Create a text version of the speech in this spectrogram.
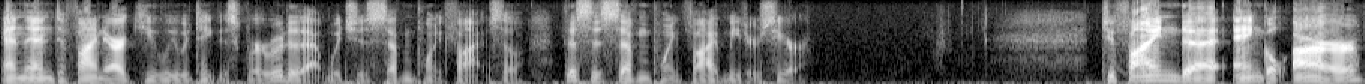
And then to find RQ, we would take the square root of that, which is 7.5. So this is 7.5 meters here. To find uh, angle R,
